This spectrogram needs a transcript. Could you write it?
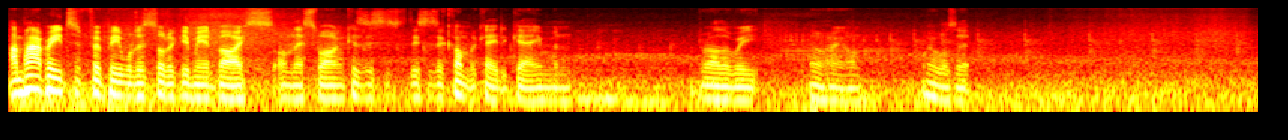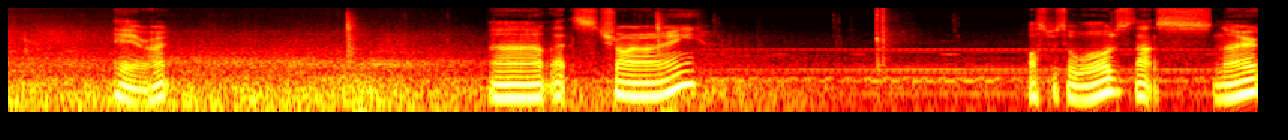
I'm happy to, for people to sort of give me advice on this one because this is this is a complicated game and I'd rather we... Oh, hang on. Where was it? Here, right? Uh, let's try... Hospital wards. That's... No.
